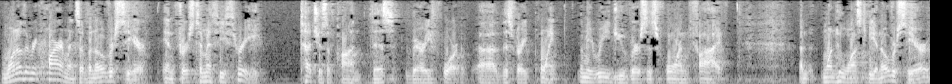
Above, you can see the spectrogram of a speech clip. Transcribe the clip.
One of the requirements of an overseer in 1 Timothy 3 touches upon this very for, uh, this very point. Let me read you verses four and five. One who wants to be an overseer,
